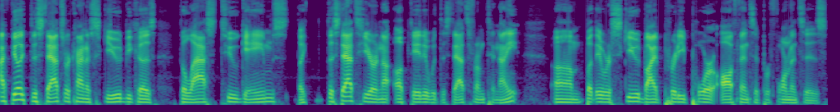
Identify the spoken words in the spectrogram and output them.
I feel like the stats are kind of skewed because the last two games, like the stats here are not updated with the stats from tonight, um, but they were skewed by pretty poor offensive performances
